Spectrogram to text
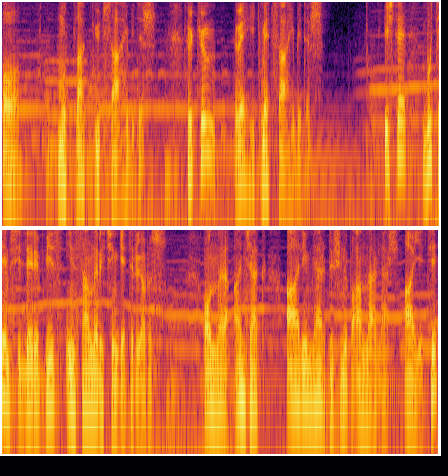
O mutlak güç sahibidir. Hüküm ve hikmet sahibidir. İşte bu temsilleri biz insanlar için getiriyoruz. Onları ancak alimler düşünüp anlarlar. Ayeti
